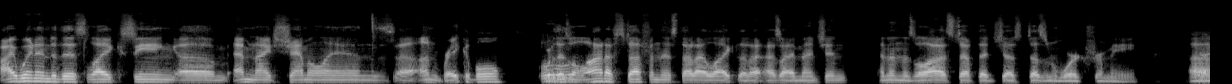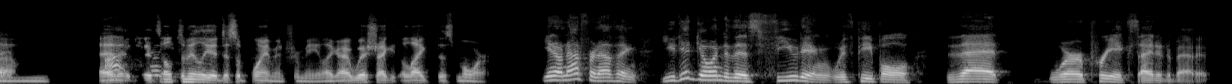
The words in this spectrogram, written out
I went into this like seeing um, M Night Shyamalan's uh, Unbreakable, where there's a Mhm. lot of stuff in this that I like, that I, as I mentioned, and then there's a lot of stuff that just doesn't work for me. Right. Um, and I- it, it's ultimately a disappointment for me. Like I wish I liked this more. You know, not for nothing. You did go into this feuding with people that were pre-excited about it.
